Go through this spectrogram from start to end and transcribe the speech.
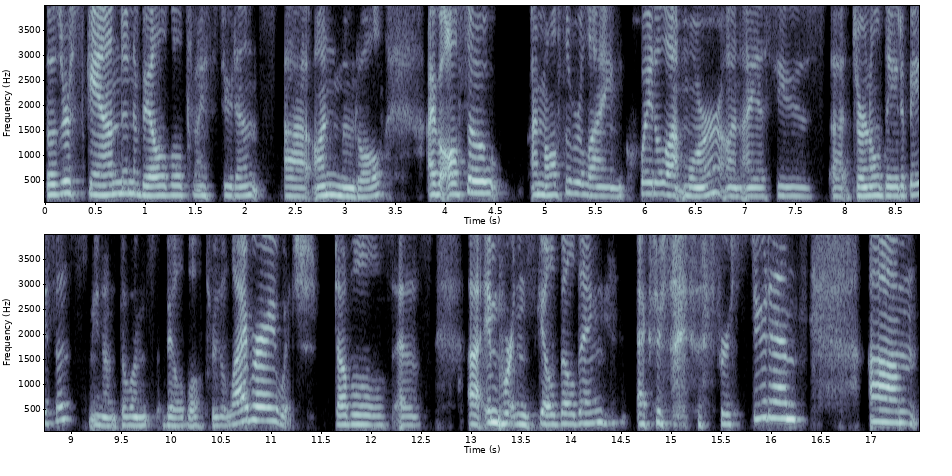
Those are scanned and available to my students uh, on Moodle. I've also I'm also relying quite a lot more on ISU's uh, journal databases, you know, the ones available through the library, which doubles as uh, important skill building exercises for students. Um,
